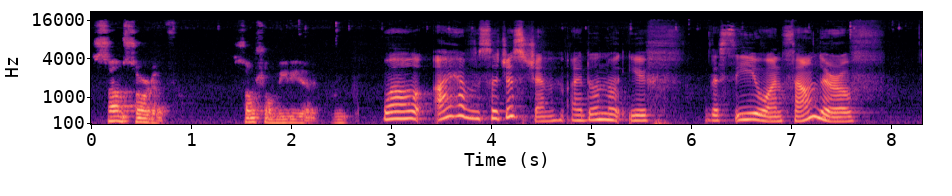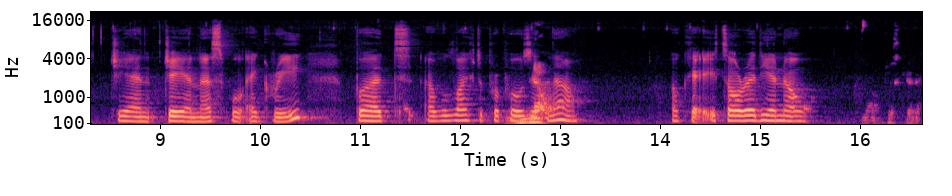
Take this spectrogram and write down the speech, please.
some sort of social media group. Well, I have a suggestion. I don't know if the CEO and founder of JN, JNS will agree, but I would like to propose No. it now. Okay, it's already a no. No, just kidding.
